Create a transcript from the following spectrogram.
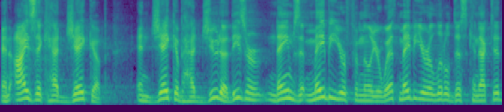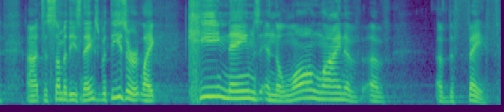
and Isaac had Jacob, and Jacob had Judah. These are names that maybe you're familiar with. Maybe you're a little disconnected uh, to some of these names, but these are like key names in the long line of, of, of the faith.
